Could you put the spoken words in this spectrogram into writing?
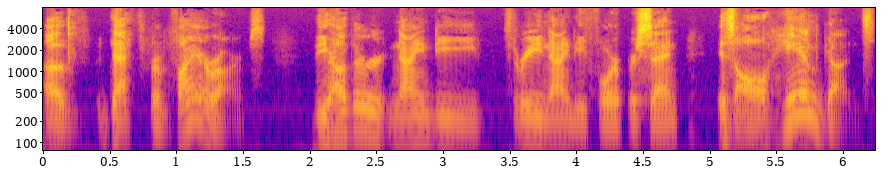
of death from firearms the Right. other 93 94% is all handguns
